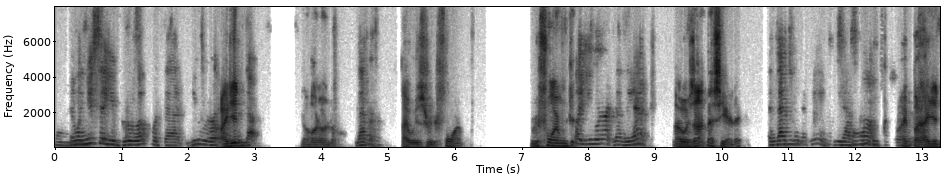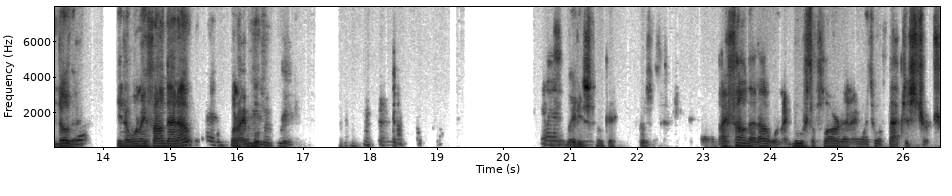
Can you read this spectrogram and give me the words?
And when you say you grew up with that, you were. I didn't. Orthodox. No, no, no. Never, I was reformed. Reformed, but you weren't Messianic, I was not messianic, and that's what it means, he has come. I- but I didn't know that. You know, when I found that out, when I moved, When- ladies, okay. I found that out when I moved to Florida and I went to a Baptist church.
